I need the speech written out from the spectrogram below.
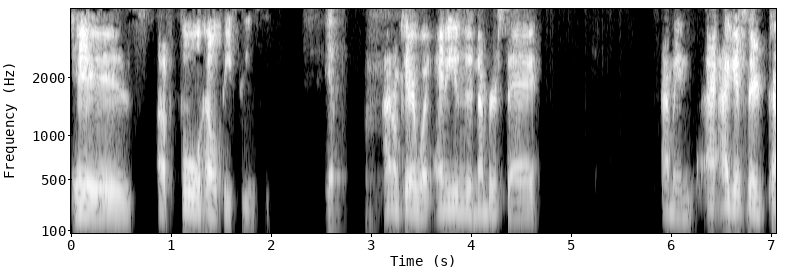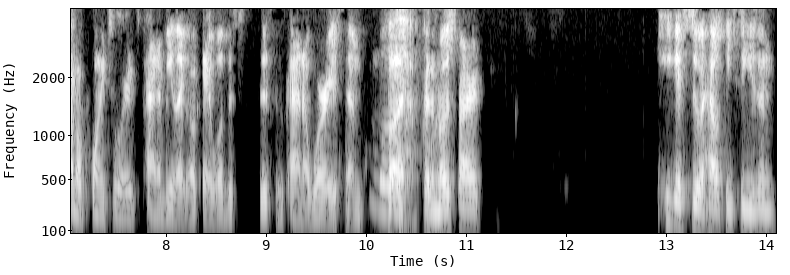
is a full healthy season. Yep. I don't care what any of the numbers say. I mean, I, I guess there'd come a point to where it's kind of be like, okay, well, this this is kind of worrisome. Well, but yeah, for course. the most part, he gets to a healthy season.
